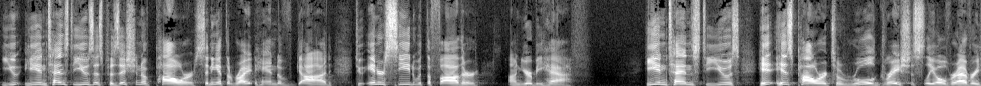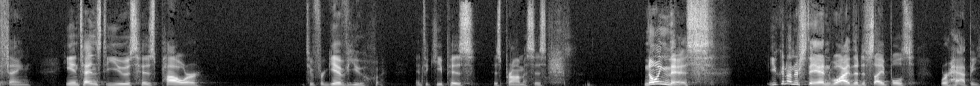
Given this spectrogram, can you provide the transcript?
he intends to use his position of power, sitting at the right hand of God, to intercede with the Father on your behalf. He intends to use his power to rule graciously over everything. He intends to use his power to forgive you and to keep his, his promises. Knowing this, you can understand why the disciples were happy.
